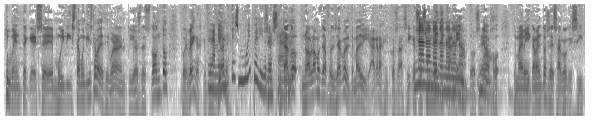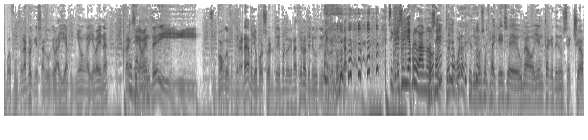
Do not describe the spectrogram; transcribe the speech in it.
tu mente que es eh, muy lista, muy lista, va a decir, bueno, el tío es tonto, pues venga, que La funcione. mente es muy peligrosa. Sí, quitando, no hablamos de afrodisíaco, el tema de Viagra y cosas así, que No, esos son medicamentos. ¿eh? Ojo, el tema de medicamentos es algo que sí te puede funcionar porque es algo que va ahí a piñón, ahí a vaina, prácticamente, y, y supongo que funcionará. Pues yo, por suerte, por desgracia, no he tenido que utilizarlo nunca. Si quieres un día probamos, No, ¿eh? ¿Tú te acuerdas que tuvimos en Flycase eh, una oyenta que tenía un sex shop?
